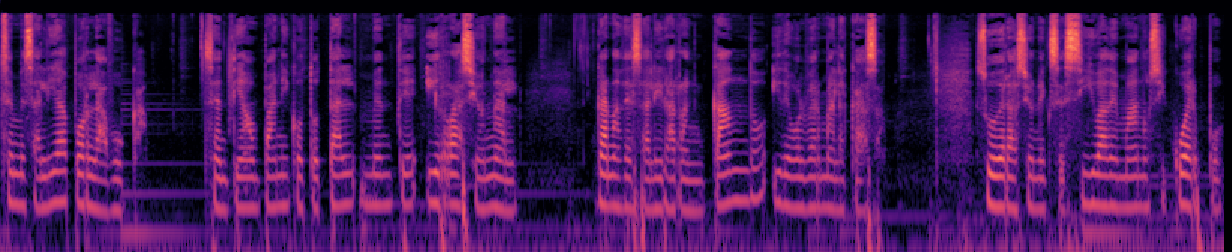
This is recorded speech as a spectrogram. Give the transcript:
se me salía por la boca. Sentía un pánico totalmente irracional, ganas de salir arrancando y de volverme a la casa sudoración excesiva de manos y cuerpo.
